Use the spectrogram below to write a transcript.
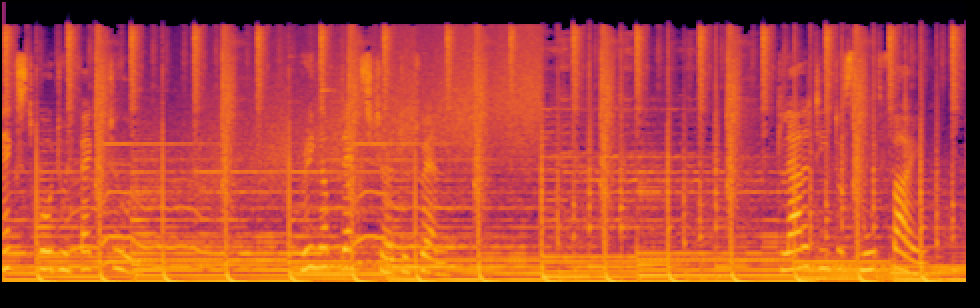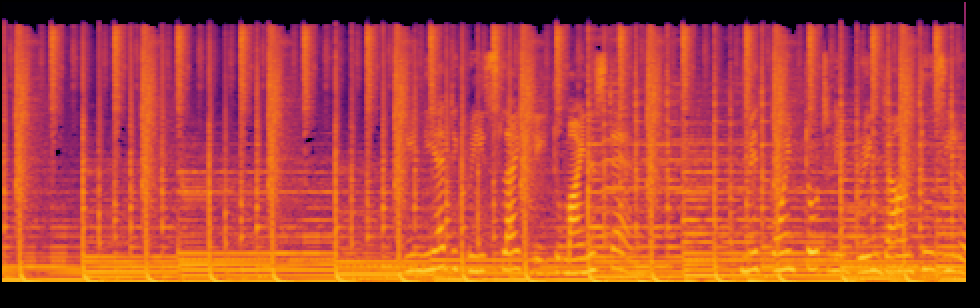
Next go to Effect tool. Bring up texture to 12. Clarity to Smooth 5. Linear decrease slightly to minus 10. Midpoint totally bring down to 0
